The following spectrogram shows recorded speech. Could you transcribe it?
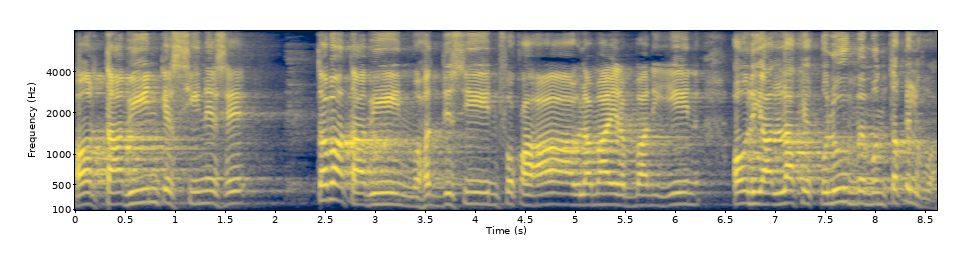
اور تعبین کے سینے سے تبا تعبین محدثین فقہ علماء ربانیین، اولیاء اللہ کے قلوب میں منتقل ہوا۔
